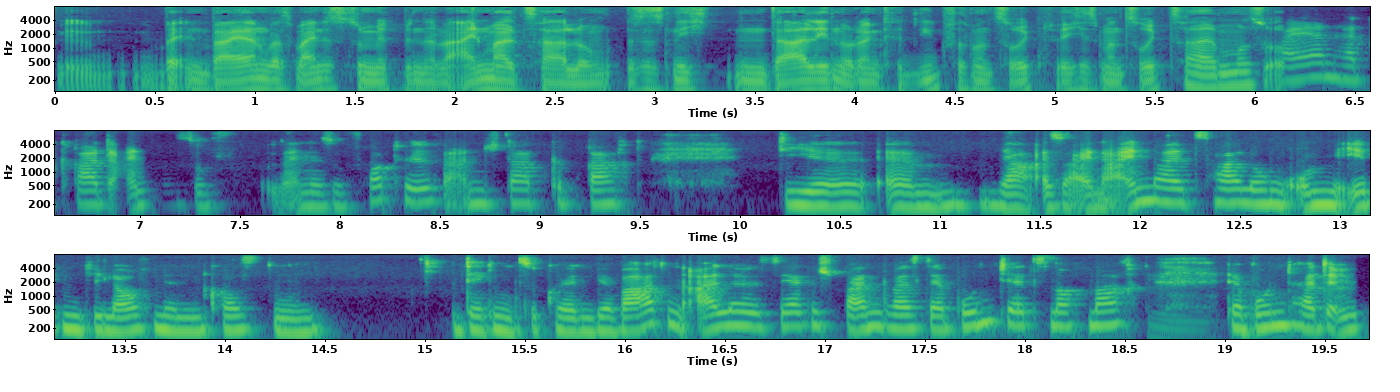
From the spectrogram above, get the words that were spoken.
in Bayern, was meinst du mit, mit einer Einmalzahlung? Ist es nicht ein Darlehen oder ein Kredit, was man zurück, welches man zurückzahlen muss? Bayern hat gerade eine, eine Soforthilfe an den Start gebracht, die, ähm, ja, also eine Einmalzahlung, um eben die laufenden Kosten decken zu können. Wir warten alle sehr gespannt, was der Bund jetzt noch macht. Der Bund hat im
